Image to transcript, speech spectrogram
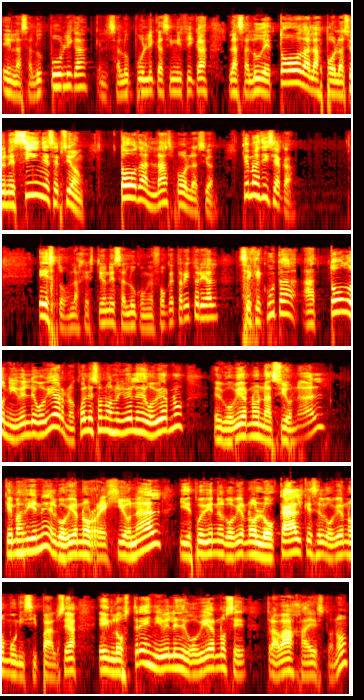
en la salud pública, que la salud pública significa la salud de todas las poblaciones, sin excepción, todas las poblaciones. ¿Qué más dice acá? Esto, la gestión de salud con enfoque territorial, se ejecuta a todo nivel de gobierno. ¿Cuáles son los niveles de gobierno? El gobierno nacional, ¿qué más viene? El gobierno regional y después viene el gobierno local, que es el gobierno municipal. O sea, en los tres niveles de gobierno se trabaja esto, ¿no?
